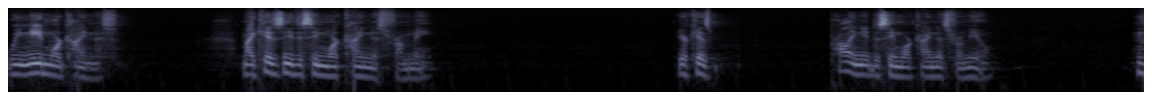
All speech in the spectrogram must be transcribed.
We need more kindness. My kids need to see more kindness from me. Your kids probably need to see more kindness from you.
